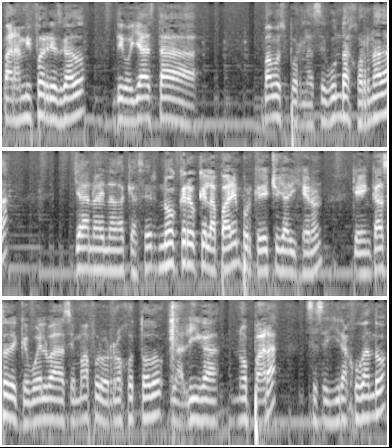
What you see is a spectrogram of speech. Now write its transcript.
para mí fue arriesgado. Digo, ya está, vamos por la segunda jornada, ya no hay nada que hacer. No creo que la paren porque de hecho ya dijeron que en caso de que vuelva a semáforo rojo todo, la liga no para, se seguirá jugando.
